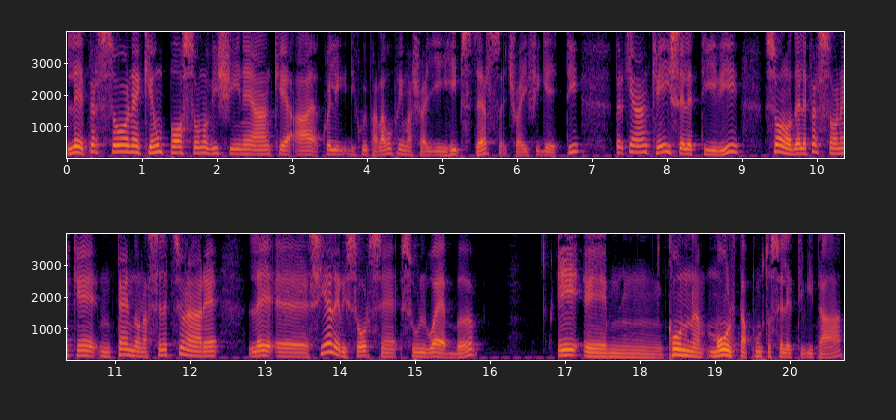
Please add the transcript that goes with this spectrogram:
Le persone che un po' sono vicine anche a quelli di cui parlavo prima, cioè gli hipsters, cioè i fighetti, perché anche i selettivi sono delle persone che tendono a selezionare le, eh, sia le risorse sul web e ehm, con molta appunto selettività,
